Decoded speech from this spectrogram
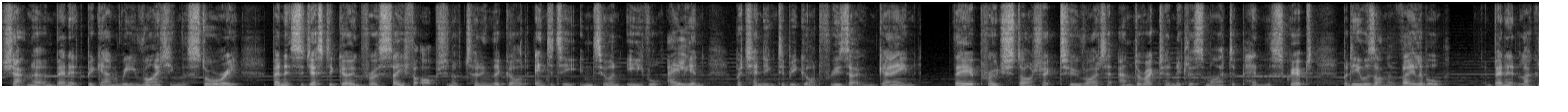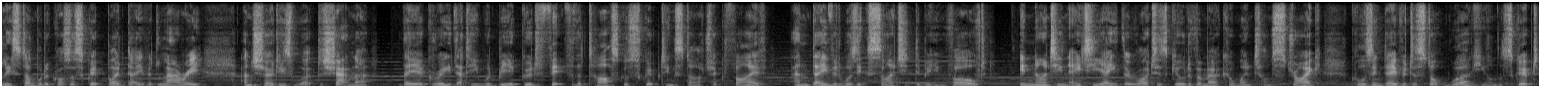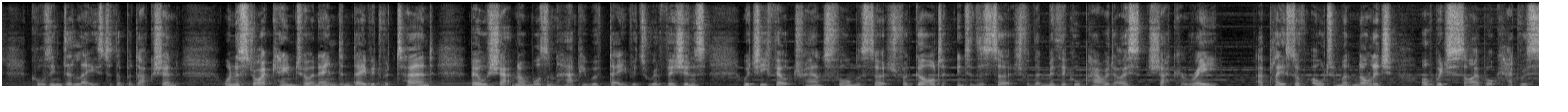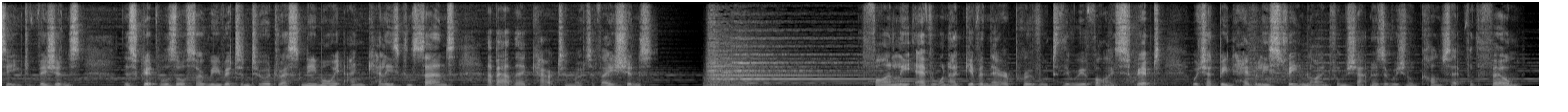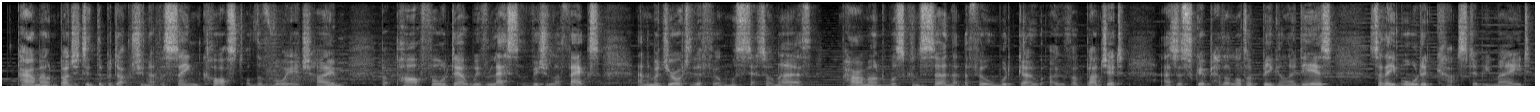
Shatner and Bennett began rewriting the story. Bennett suggested going for a safer option of turning the god entity into an evil alien, pretending to be God for his own gain. They approached Star Trek II writer and director Nicholas Meyer to pen the script, but he was unavailable. Bennett luckily stumbled across a script by David Loughery and showed his work to Shatner. They agreed that he would be a good fit for the task of scripting Star Trek V, and David was excited to be involved. In 1988, the Writers Guild of America went on strike, causing David to stop working on the script, causing delays to the production. When the strike came to an end and David returned, Bill Shatner wasn't happy with David's revisions, which he felt transformed the search for God into the search for the mythical paradise Sha Ka Ree, a place of ultimate knowledge of which Sybok had received visions. The script was also rewritten to address Nimoy and Kelley's concerns about their character motivations finally everyone had given their approval to the revised script, which had been heavily streamlined from Shatner's original concept for the film. Paramount budgeted the production at the same cost of The Voyage Home, but Part 4 dealt with less visual effects, and the majority of the film was set on Earth. Paramount was concerned that the film would go over budget, as the script had a lot of big ideas, so they ordered cuts to be made.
